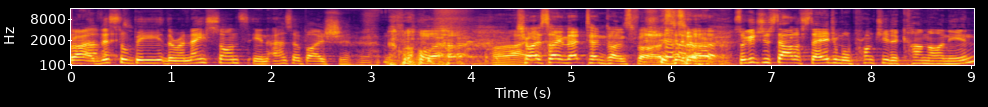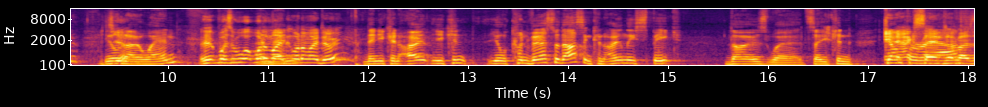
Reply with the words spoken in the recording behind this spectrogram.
All right, this will be the Renaissance in Azerbaijan. All right. Try saying that ten times fast. Uh, So get you start off stage and we'll prompt you to come on in. You'll Yeah. know when. it was, what, what And am I? What am I doing? Then you can you can you'll converse with us and can only speak those words. So you can In jump accent around. of Az-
